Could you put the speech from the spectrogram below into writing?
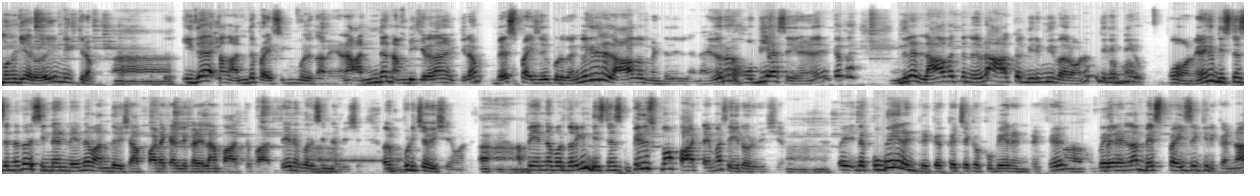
முன்னூத்தி அறுபது விற்கிறோம் ஆ, ஆ. இதை நாங்க அந்த பிரைஸுக்கு உங்களுக்கு தரேன். ஏன்னா அந்த நம்பிக்கையில தான் விற்கிறோம் பெஸ்ட் பிரைஸுக்கு கொடுக்குறோம். எங்களுக்கு இதுல லாபம் பண்றது இல்லை. நான் இது ஒரு ஹொபியா செய்யறேன் இதுல லாபத்தினதை விட ஆட்கள் விரும்பி வரணும். விரும்பி போகணும். எனக்கு பிசினஸ்ன்றது ஒரு சின்னல இருந்து வந்த விஷயம். அப்பாட கல்லு கடையெல்லாம் பார்த்து பார்த்து எனக்கு ஒரு சின்ன விஷயம். பிடிச்ச விஷயம். அப்ப என்ன பொறுத்த வரைக்கும் பிசினஸ் இது சும்மா பார்ட் டைமா செய்யற ஒரு விஷயம். இந்த குபேரன் இருக்கு. எக்கச்சக்க குபேரன் இருக்கு. குபேரன். எல்லாம் பெஸ்ட் பிரைஸுக்கு இருக்குன்னா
